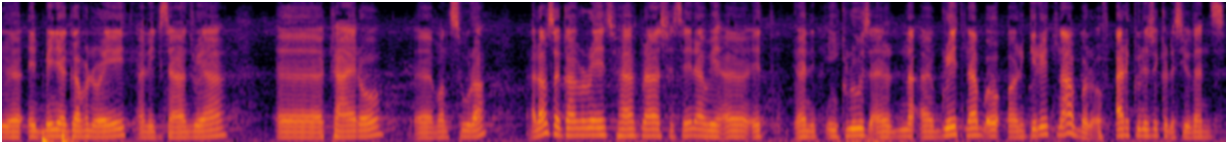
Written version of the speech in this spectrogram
uh, in Minya Governorate, Alexandria, uh, Cairo, uh, Mansoura. And also governorates have branches in, and, we, uh, it, and it includes a, a great number, a great number of archaeological students.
